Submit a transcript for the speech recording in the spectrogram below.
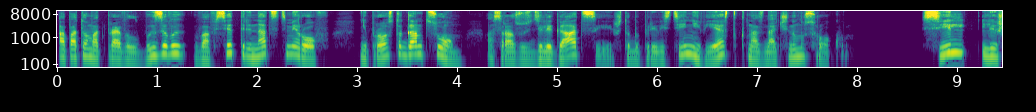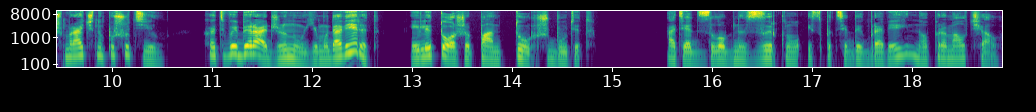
а потом отправил вызовы во все 13 миров, не просто гонцом, а сразу с делегацией, чтобы привести невест к назначенному сроку. Силь лишь мрачно пошутил. Хоть выбирать жену ему доверят, или тоже пан Турш будет. Отец злобно зыркнул из-под седых бровей, но промолчал.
